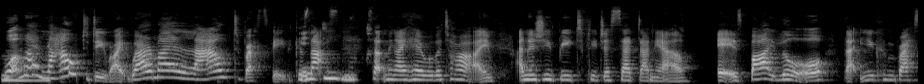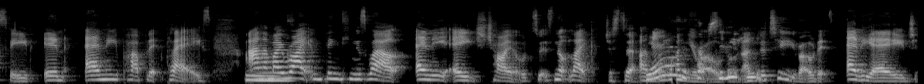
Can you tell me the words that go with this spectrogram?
What mm. am I mm. allowed to do? Right? Where am I allowed to breastfeed?" Because Indeed. that's something I hear all the time. And as you've beautifully just said, Danielle, it is by law that you can breastfeed in any public place. Mm. And am I mm. right in thinking as well, any age child? So it's not like just an under yes, one year old or under two year old. It's any age,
